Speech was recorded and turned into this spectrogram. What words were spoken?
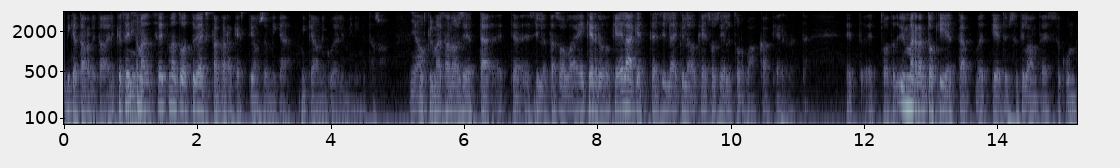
Mikä tarvitaan. Eli 7, niin. 7900 karkeasti on se, mikä, mikä on niin kuin eli minimitaso. Mutta kyllä mä sanoisin, että, että sillä tasolla ei kerry oikein eläkettä ja sillä ei kyllä oikein sosiaaliturvaakaan kerry. Että, et, et tuota, ymmärrän toki, että, että tietyissä tilanteissa, kun,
